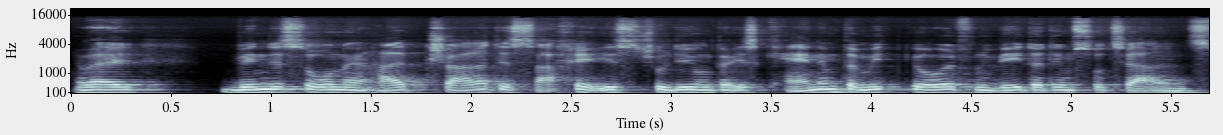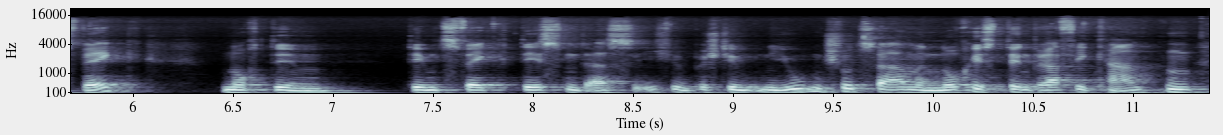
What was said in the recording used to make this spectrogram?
Weil wenn es so eine halbgescharrte Sache ist, Entschuldigung, da ist keinem damit geholfen, weder dem sozialen Zweck noch dem dem Zweck dessen, dass ich einen bestimmten Jugendschutz habe, noch ist den Trafikanten,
